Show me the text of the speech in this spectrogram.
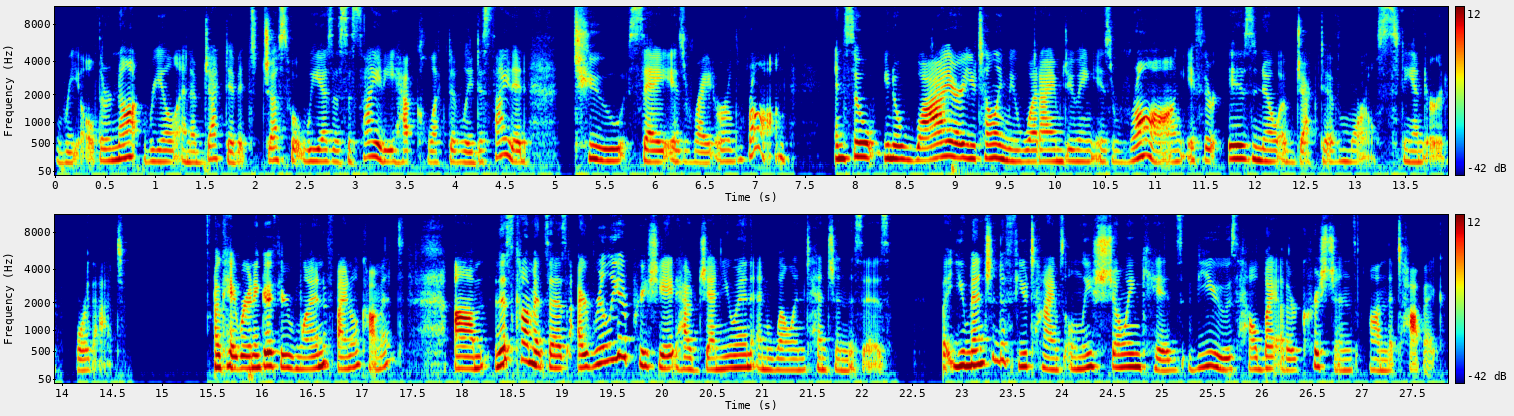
real. They're not real and objective. It's just what we as a society have collectively decided to say is right or wrong. And so, you know, why are you telling me what I'm doing is wrong if there is no objective moral standard for that? Okay, we're going to go through one final comment. Um, this comment says, I really appreciate how genuine and well intentioned this is, but you mentioned a few times only showing kids views held by other Christians on the topic.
